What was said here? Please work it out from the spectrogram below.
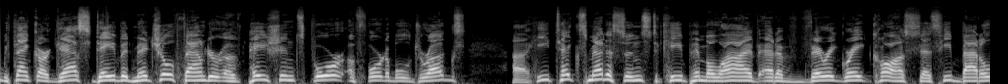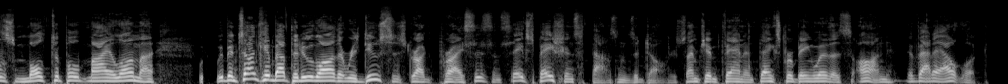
We thank our guest, David Mitchell, founder of Patients for Affordable Drugs. Uh, he takes medicines to keep him alive at a very great cost as he battles multiple myeloma. We've been talking about the new law that reduces drug prices and saves patients thousands of dollars. I'm Jim Fannin. Thanks for being with us on Nevada Outlook.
